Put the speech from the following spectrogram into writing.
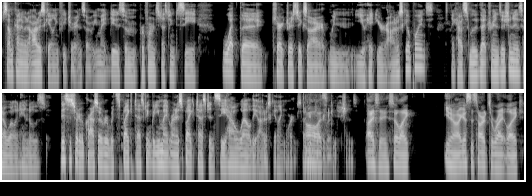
some kind of an auto scaling feature, and so you might do some performance testing to see what the characteristics are when you hit your auto scale points, like how smooth that transition is, how well it handles. This is sort of a crossover with spike testing, but you might run a spike test and see how well the auto scaling works under Oh, I different see. conditions. I see. So like, you know, I guess it's hard to write like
